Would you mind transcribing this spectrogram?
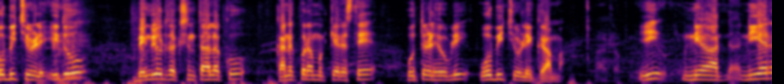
ಓಬಿಚುಳ್ಳಿ ಇದು ಬೆಂಗಳೂರು ದಕ್ಷಿಣ ತಾಲೂಕು, ಕನಕಪುರ ಮುಖ್ಯ ರಸ್ತೆ, ಉತ್ತರಳ್ಳಿ ಹೋಬಳಿ ಓಬಿಚುಳ್ಳಿ ಗ್ರಾಮ. ಈ near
